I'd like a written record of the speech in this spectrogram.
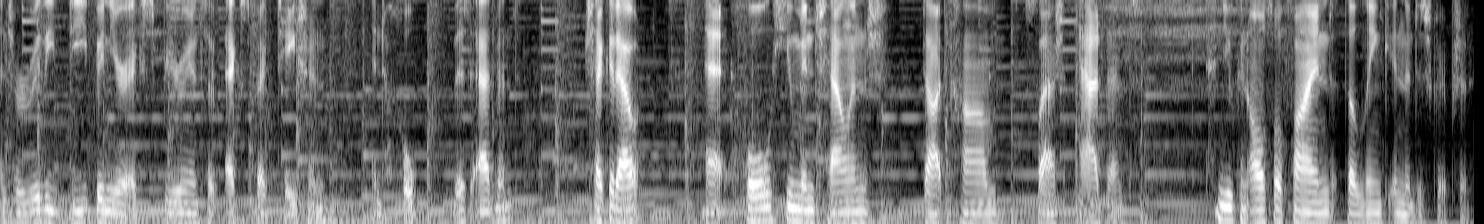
and to really deepen your experience of expectation and hope this Advent, check it out at wholehumanchallenge.com slash advent. And you can also find the link in the description.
